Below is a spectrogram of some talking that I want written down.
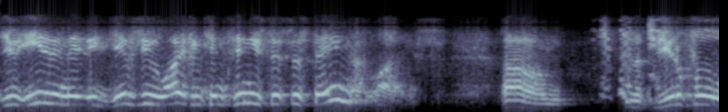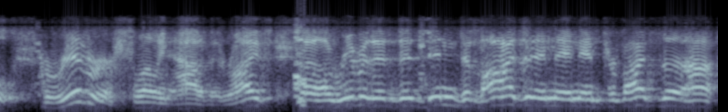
you eat it and it gives you life and continues to sustain that life um, the beautiful river flowing out of it, right? A river that, that then divides and, and, and provides the, uh,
